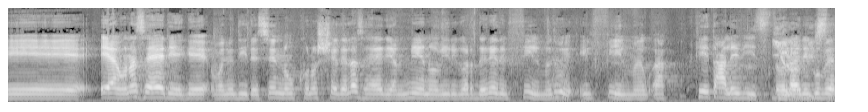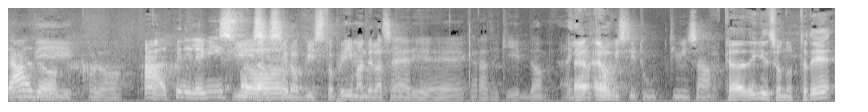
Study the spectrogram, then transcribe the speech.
e, e è una serie che, voglio dire, se non conoscete la serie almeno vi ricorderete il film. Tu il film a che età l'hai visto? Io l'hai l'ho visto recuperato? piccolo. Ah, quindi l'hai Sì, visto? sì, sì, l'ho visto prima della serie Karate Kid. Eh, In realtà è l'ho un- visti tutti, mi sa. Karate Kid sono tre,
